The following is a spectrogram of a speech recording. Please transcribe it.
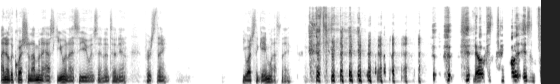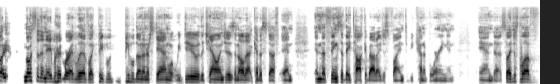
I know the question I'm going to ask you when I see you in San Antonio. First thing. You watched the game last night. That's right. no, because oh, it's funny. Most of the neighborhood where I live, like people, people don't understand what we do, the challenges, and all that kind of stuff, and and the things that they talk about, I just find to be kind of boring, and and uh, so I just love,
